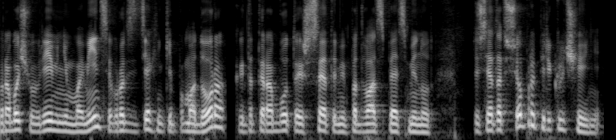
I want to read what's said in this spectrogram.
рабочего времени в моменте, вроде техники помодора, когда ты работаешь сетами по 25 минут. То есть это все про переключение.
